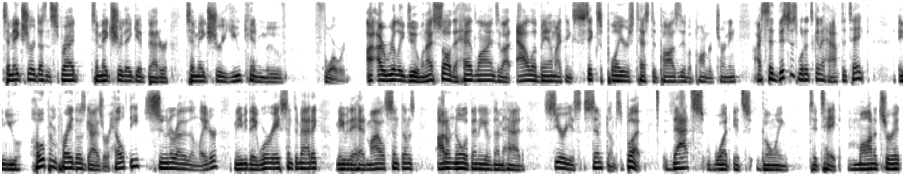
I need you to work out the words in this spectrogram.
to make sure it doesn't spread, to make sure they get better, to make sure you can move forward. I, I really do. When I saw the headlines about Alabama, I think six players tested positive upon returning, I said, this is what it's going to have to take. And you hope and pray those guys are healthy sooner rather than later. Maybe they were asymptomatic, maybe they had mild symptoms. I don't know if any of them had serious symptoms, but that's what it's going to take. Monitor it,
